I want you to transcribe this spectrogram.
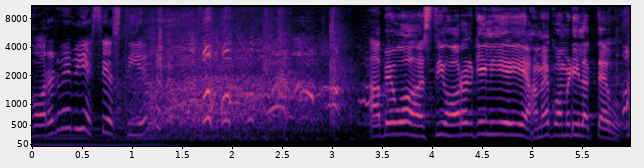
हॉरर में भी ऐसे हंसती है। अबे वो हस्ती हॉरर के लिए ये हमें कॉमेडी लगता है वो।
